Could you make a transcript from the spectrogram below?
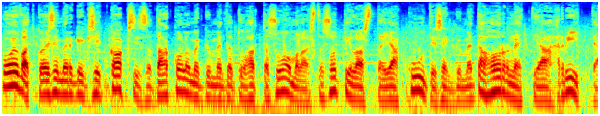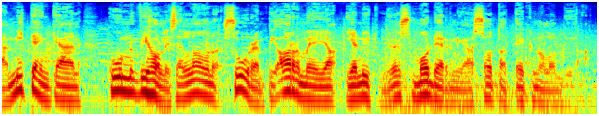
Voivatko esimerkiksi 230 000 suomalaista sotilasta ja 60 hornettia riittää mitenkään, kun vihollisella on suurempi armeija ja nyt myös modernia sotateknologiaa?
